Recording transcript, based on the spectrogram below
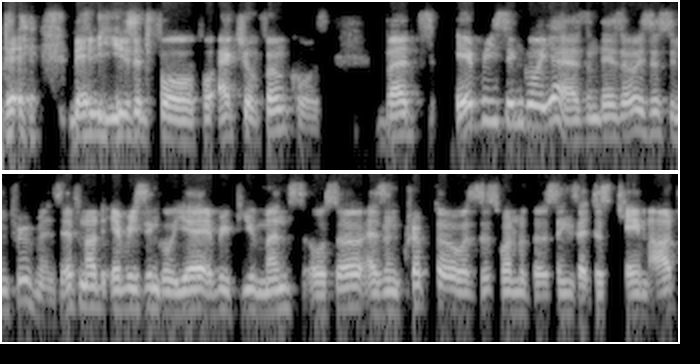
barely use it for, for actual phone calls. But every single year, as and there's always this improvements, if not every single year, every few months or so, as in crypto was just one of those things that just came out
